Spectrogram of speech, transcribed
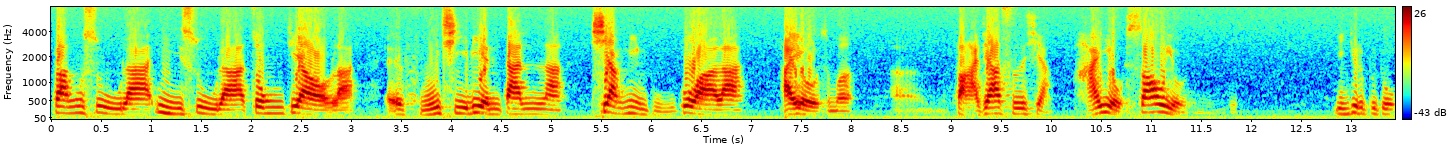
方术啦、艺术啦、宗教啦、呃、福气炼丹啦、相命卜卦啦，还有什么呃法家思想，还有稍有研究，研究的不多，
